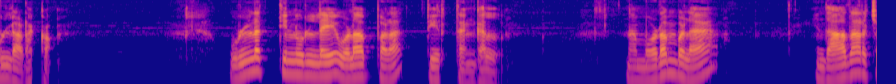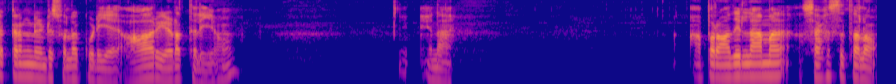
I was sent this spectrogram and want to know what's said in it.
உள்ளடக்கம். உள்ளத்தினுள்ளே உழப்பல தீர்த்தங்கள். நம் உடம்பில் இந்த ஆதார சக்கரங்கள் என்று சொல்லக்கூடிய ஆறு இடத்துலையும் என்ன அப்புறம் அது இல்லாமல் சகசத்தலம்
